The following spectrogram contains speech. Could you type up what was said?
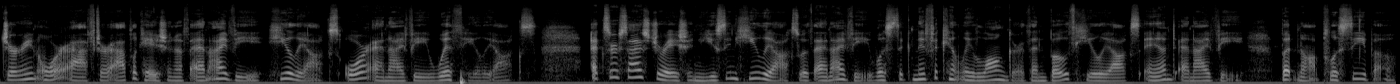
during or after application of NIV, Heliox, or NIV with Heliox. Exercise duration using Heliox with NIV was significantly longer than both Heliox and NIV, but not placebo.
